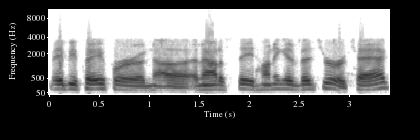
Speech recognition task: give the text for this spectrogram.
maybe pay for an, uh, an out-of-state hunting adventure or tag,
